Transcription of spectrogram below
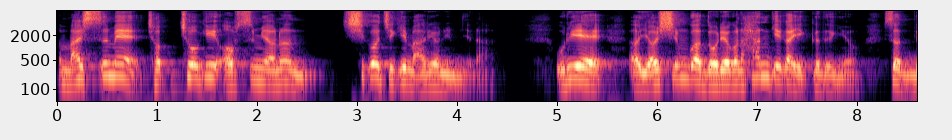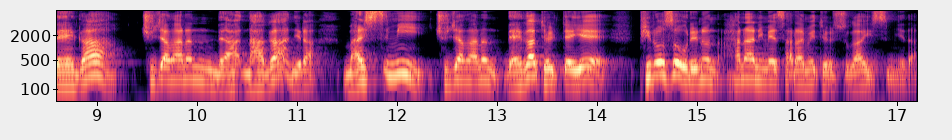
말씀에 접촉이 없으면은 식어지기 마련입니다. 우리의 어, 열심과 노력은 한계가 있거든요. 그래서 내가 주장하는 나, 나가 아니라 말씀이 주장하는 내가 될 때에 비로소 우리는 하나님의 사람이 될 수가 있습니다.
